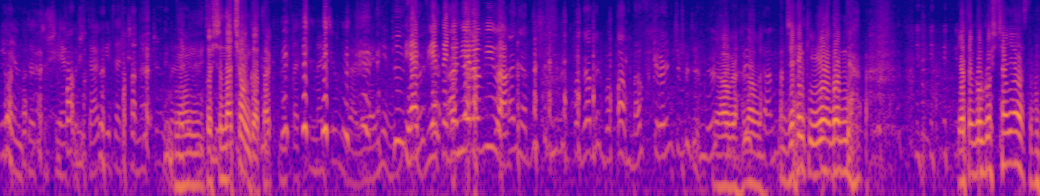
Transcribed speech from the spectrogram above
nie wiem, to, to się jakoś tak i tak się naciąga. No, to się naciąga, tak? No tak się naciąga, ale ja nie wiem. Jak ja tego nie robiłam. Ania, ty się nie wypowiadaj, bo pan nas kręci, będziemy już Dobra, dobra. Dzięki, miłego dnia. Ja tego gościa nie znam.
